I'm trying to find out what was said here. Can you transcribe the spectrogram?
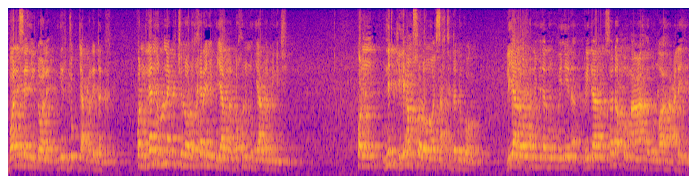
boole seeni doole ngir jug jàppale dëgg kon lenn lu nekk ci loolu xereñu ko yàlla doxalinu yàlla mi ngi ci kon nit ki li am solo mooy sax ci dëgg googu li yàlla waxoon ne min al muminina rijalun sadaqu ma ahadu llah alayhi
